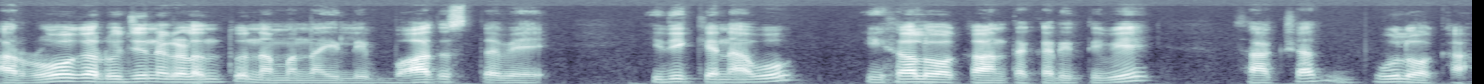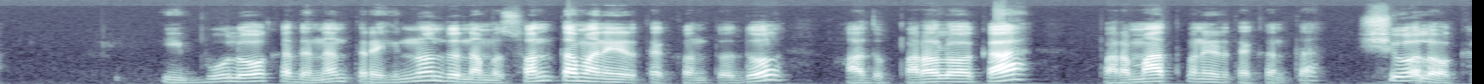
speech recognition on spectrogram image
ಆ ರೋಗ ರುಜಿನಗಳಂತೂ ನಮ್ಮನ್ನು ಇಲ್ಲಿ ಬಾಧಿಸ್ತವೆ. ಇದಕ್ಕೆ ನಾವು ಇಹಲೋಕ ಅಂತ ಕರಿತೀವಿ. ಸಾಕ್ಷಾತ್ ಭೂಲೋಕ. ಈ ಭೂಲೋಕದ ನಂತರ ಇನ್ನೊಂದು ನಮ್ಮ ಸ್ವಂತ ಮನೆ ಇರತಕ್ಕಂಥದ್ದು, ಅದು ಪರಲೋಕ, ಪರಮಾತ್ಮನಿರ್ತಕ್ಕಂಥ ಶಿವಲೋಕ.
